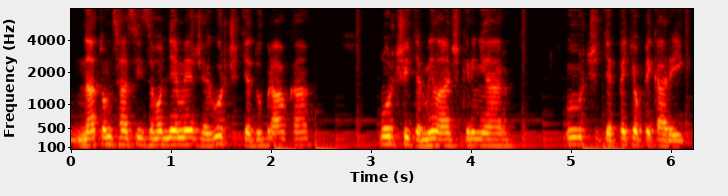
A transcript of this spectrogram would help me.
na tom sa si zhodneme, že určite Dubravka, určite Milan Škriňar, určite Peťo Pekarík.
